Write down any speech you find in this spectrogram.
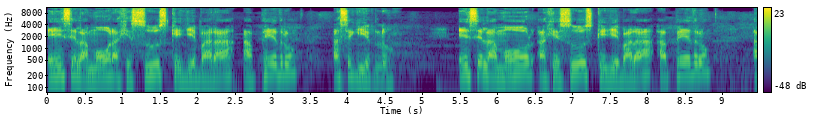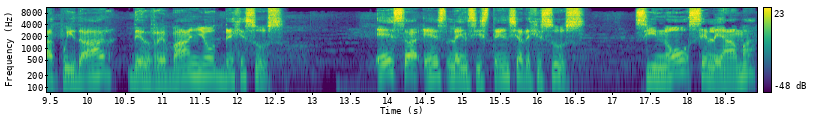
Es el amor a Jesús que llevará a Pedro a seguirlo. Es el amor a Jesús que llevará a Pedro a cuidar del rebaño de Jesús. Esa es la insistencia de Jesús si no se le ama,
